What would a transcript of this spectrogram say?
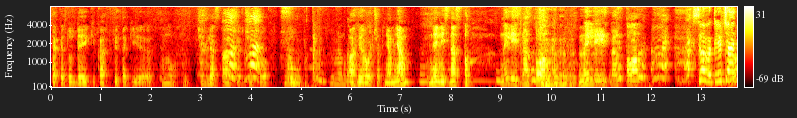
Таке тут деякі картки такі, е, ну, чи для старших, чи що. Суп. Ну да. Огірочок ням-ням. Не лізь на стол. Не лізь на стол. Не лізь на стол. Все, виключать.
